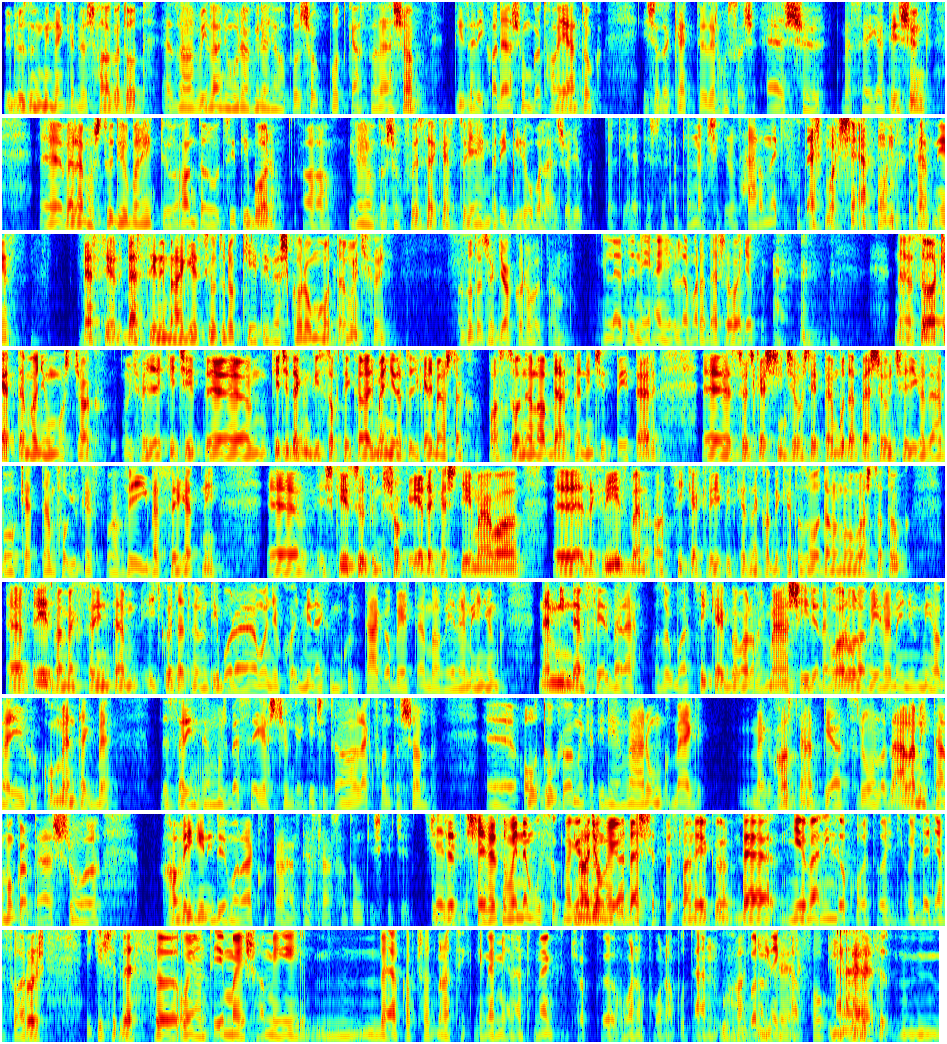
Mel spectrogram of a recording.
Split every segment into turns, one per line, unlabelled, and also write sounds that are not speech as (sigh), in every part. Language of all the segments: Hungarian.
Üdvözlünk minden kedves hallgatót, ez a Villanyóra Villanyautósok podcast adása. Tizedik adásunkat halljátok, és ez a 2020-as első beszélgetésünk. E, velem a stúdióban itt ül Antalóci Tibor, a Villanyautósok főszerkesztője, én pedig Bíró Balázs vagyok.
Tökéletes, ezt nekem nem sikerült három nekifutás most sem elmondani.
Hát nézd, beszélni, beszélni már egész jól tudok két éves korom óta, úgyhogy azóta csak gyakoroltam.
Lehet, hogy néhány év lemaradásra vagyok.
Ne, szóval ketten vagyunk most csak, úgyhogy egy kicsit, kicsit nekünk is szokték el, hogy mennyire tudjuk egymásnak passzolni a labdát, mert nincs itt Péter. Szöcskes sincs most éppen Budapesten, úgyhogy igazából ketten fogjuk ezt ma végigbeszélgetni és készültünk sok érdekes témával. Ezek részben a cikkekre építkeznek, amiket az oldalon olvastatok, részben meg szerintem így kötetlenül Tiborra elmondjuk, hogy mi nekünk úgy tágabb értelme a véleményünk. Nem minden fér bele azokba a cikkekbe, van, hogy más írja, de van róla a véleményünk, néha beírjuk a kommentekbe, de szerintem most beszélgessünk egy kicsit a legfontosabb autókról, amiket idén várunk, meg, meg a használt piacról, az állami támogatásról, ha végén idő van, akkor talán Teslázhatunk is kicsit.
Sejtettem, hogy nem ússzuk meg Nagyon ezt a mai adást se Tesla nélkül, de nyilván indokolt, hogy, hogy legyen szó arról. Egy kicsit lesz olyan téma is, amivel kapcsolatban a cikk még nem jelent meg, csak holnap-holnap után
Uha,
valamelyik
tízer,
nap fog.
Tízer.
Hát,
